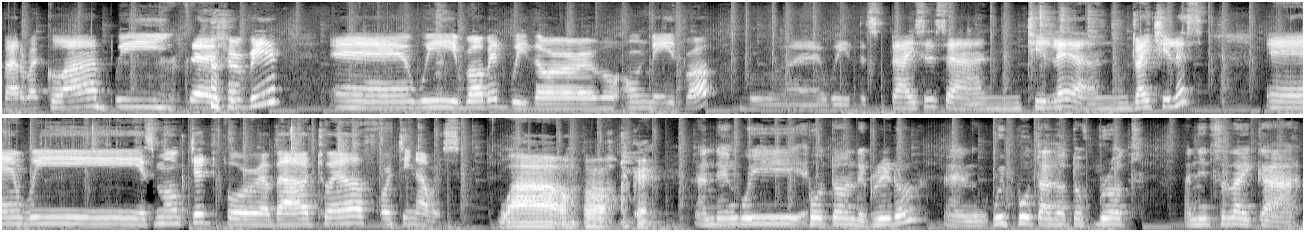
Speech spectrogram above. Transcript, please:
barbacoa. We use uh, short rib and we rub it with our own made rub uh, with the spices and chile and dry chiles. And we smoked it for about 12, 14 hours. Wow. Oh, okay. and then we put on the griddle and we put a lot of broth and it's like a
